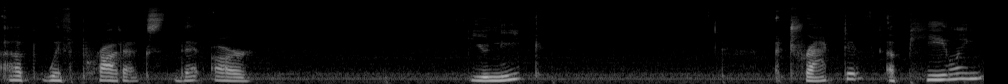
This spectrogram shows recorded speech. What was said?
up with products that are unique, attractive, appealing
